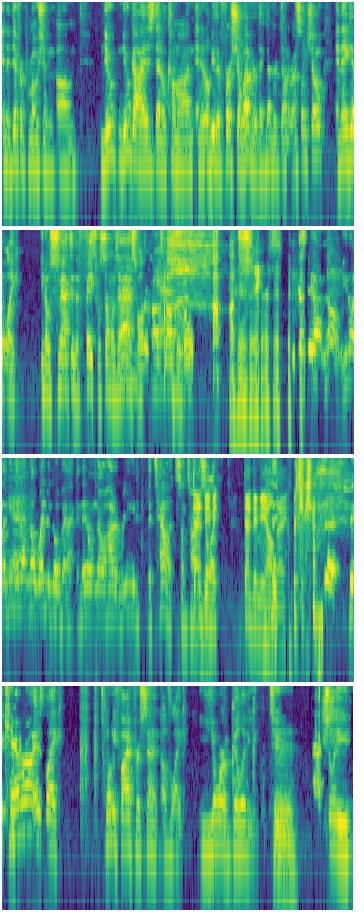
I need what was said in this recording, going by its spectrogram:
in a different promotion um, new new guys that'll come on and it'll be their first show ever. They've never done a wrestling show and they get like you know smacked in the face with someone's ass while they're bouncing Yeah. off the rope because they don't know. You know what I mean? They don't know when to go back, and they don't know how to read the talent sometimes. That'd So, be like, me. That'd be me all day. the, the camera is like twenty five percent of like your ability to Mm. actually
